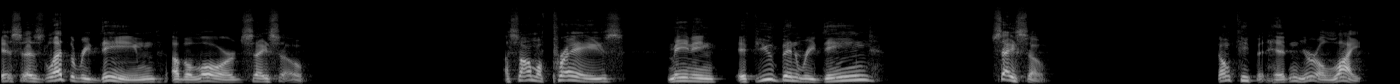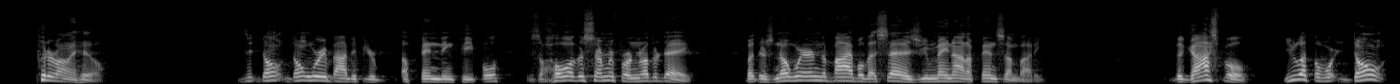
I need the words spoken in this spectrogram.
it says, Let the redeemed of the Lord say so. A psalm of praise, meaning if you've been redeemed, say so. Don't keep it hidden. You're a light. Put it on a hill. Don't, don't worry about if you're offending people. It's a whole other sermon for another day. But there's nowhere in the Bible that says you may not offend somebody. The gospel, you let the word, don't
